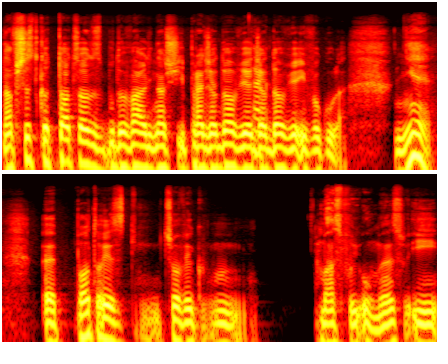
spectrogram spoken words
na wszystko to, co zbudowali nasi pradziadowie, tak. dziadowie i w ogóle. Nie. E, po to jest człowiek ma swój umysł i,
